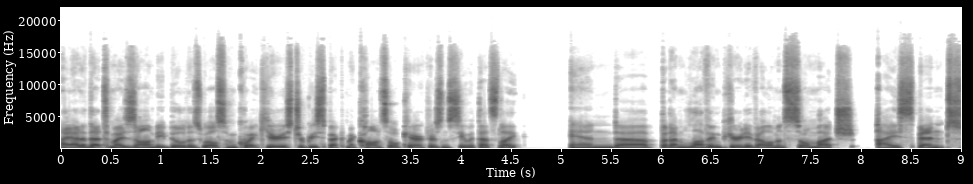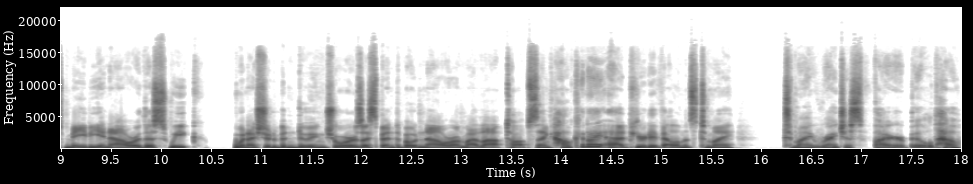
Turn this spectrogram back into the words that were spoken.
I added that to my zombie build as well. So I'm quite curious to respect my console characters and see what that's like. And uh, but I'm loving Purity of Elements so much. I spent maybe an hour this week when I should have been doing chores. I spent about an hour on my laptop saying, "How can I add Purity of Elements to my to my righteous fire build? How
